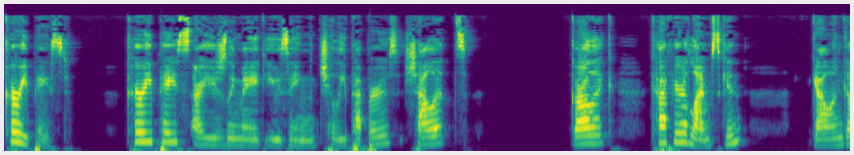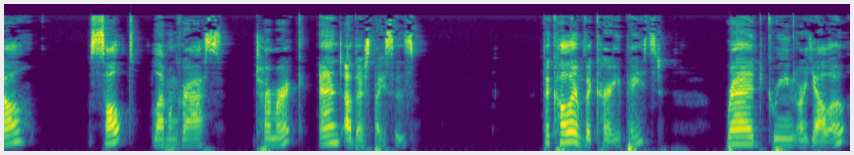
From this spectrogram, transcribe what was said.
Curry paste. Curry pastes are usually made using chili peppers, shallots, garlic, kaffir limeskin, galangal, salt, lemongrass, turmeric, and other spices. The color of the curry paste, red, green, or yellow,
